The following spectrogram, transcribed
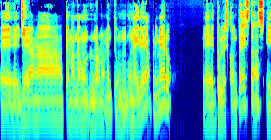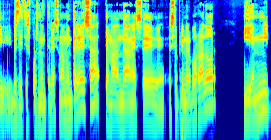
Eh, llegan a, te mandan normalmente un, una idea primero, eh, tú les contestas y les dices, pues me interesa o no me interesa, te mandan ese, ese primer borrador y en mi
